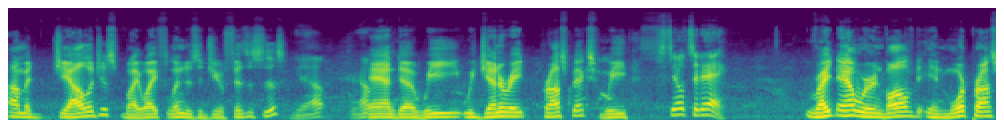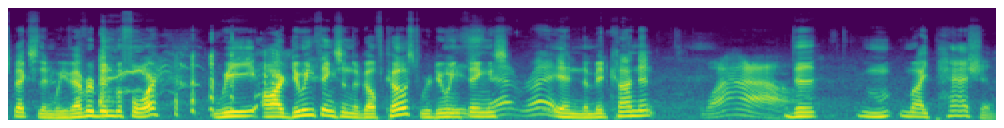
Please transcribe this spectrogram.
I'm a geologist. My wife Linda's a geophysicist, Yep. Yep. and uh, we we generate prospects. We Still today. Right now we're involved in more prospects than we've ever been before. we are doing things in the Gulf Coast. We're doing Is things right? in the Mid Continent. wow. the m- my passion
